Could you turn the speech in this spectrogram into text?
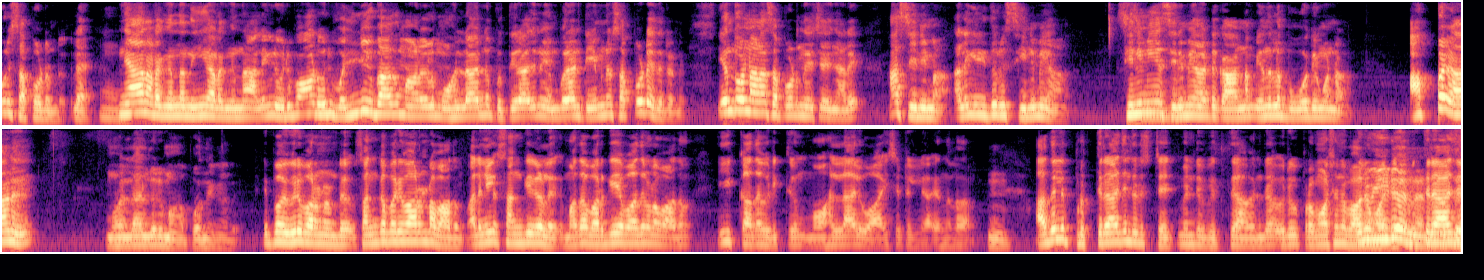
ഒരു സപ്പോർട്ട് ഉണ്ട് അല്ലെ? ഞാൻ അടങ്ങുന്ന നീ അടങ്ങുന്ന അല്ലെങ്കിൽ ഒരുപാട് ഒരു വലിയ വിഭാഗം ആളുകൾ മോഹൻലാലിനും പൃഥ്വിരാജിനും എമ്പുരാൻ ടീമിനും സപ്പോർട്ട് ചെയ്തിട്ടുണ്ട്. എന്തുകൊണ്ടാണ് ആ സപ്പോർട്ട് എന്ന് വെച്ച് കഴിഞ്ഞാൽ ആ സിനിമ അല്ലെങ്കിൽ ഇതൊരു സിനിമയാണ് സിനിമയെ സിനിമയായിട്ട് കാണണം എന്നുള്ള ബോധ്യം കൊണ്ടാണ്. അപ്പോഴാണ് മോഹൻലാലിന്റെ ഒരു മാപ്പ് വന്നിരിക്കുന്നത്. ഇപ്പോൾ ഇവർ പറഞ്ഞിട്ടുണ്ട് സംഘപരിവാറിന്റെ വാദം അല്ലെങ്കിൽ സംഘികൾ മതവർഗീയവാദികളുടെ വാദം ഈ കഥ ഒരിക്കലും മോഹൻലാൽ വായിച്ചിട്ടില്ല എന്നുള്ളതാണ്. അതിൽ പൃഥ്വിരാജിന്റെ ഒരു സ്റ്റേറ്റ്മെന്റ് വിത്ത് അവന്റെ ഒരു പ്രൊമോഷന്റെ ഭാഗമായിട്ട് പൃഥ്വിരാജ്.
